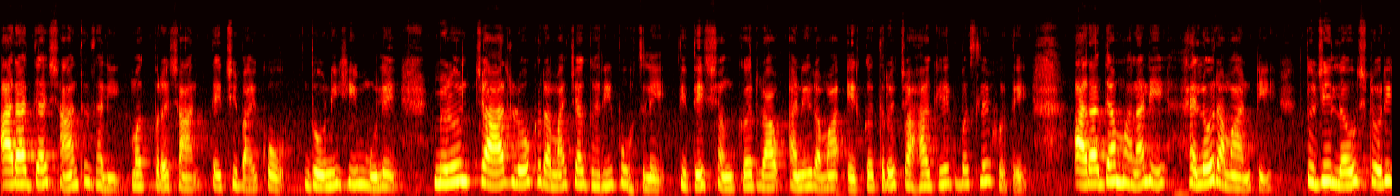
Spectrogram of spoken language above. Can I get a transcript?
आराध्या शांत झाली मग प्रशांत त्याची बायको दोन्हीही मुले मिळून चार लोक रमाच्या घरी पोहोचले. तिथे शंकरराव आणि रमा एकत्र चहा घेत बसले होते. आराध्या म्हणाली हॅलो रमा आंटी तुझी लव्ह स्टोरी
